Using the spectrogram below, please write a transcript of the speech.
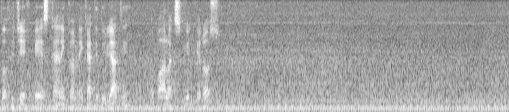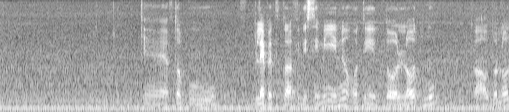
το 3GFPS κάνει κανονικά τη δουλειά του όπου άλλαξε και ο καιρός και αυτό που βλέπετε τώρα αυτή τη στιγμή είναι ότι το load μου το Autolot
